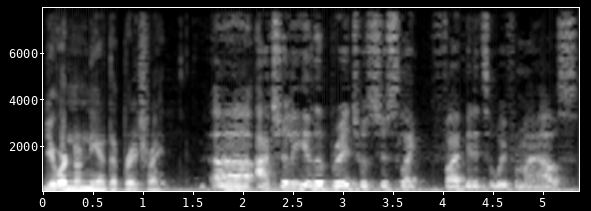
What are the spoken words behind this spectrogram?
you were not near the bridge, right? Uh, actually, the bridge was just like five minutes away from my house.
